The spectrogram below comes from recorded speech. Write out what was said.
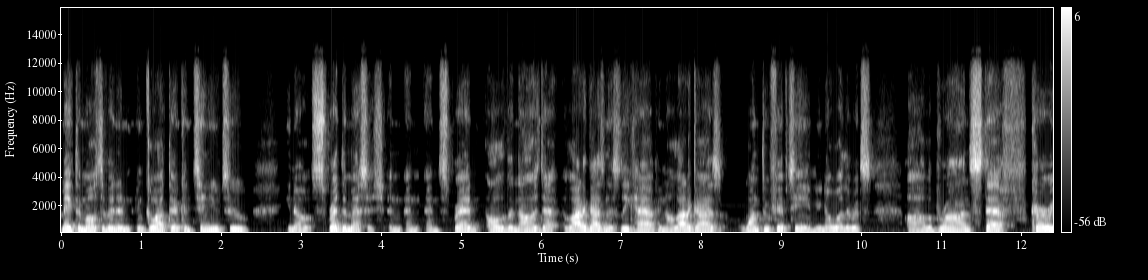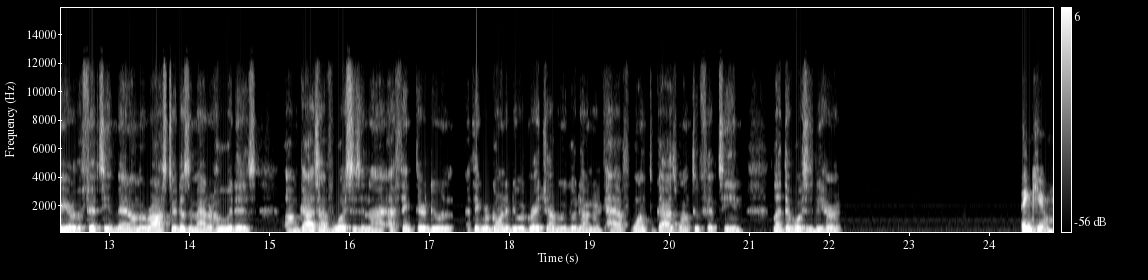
make the most of it and, and, go out there and continue to, you know, spread the message and, and, and spread all of the knowledge that a lot of guys in this league have. You know, a lot of guys one through 15, you know, whether it's uh, LeBron, Steph, Curry, or the 15th man on the roster, it doesn't matter who it is. Um, guys have voices, and I, I, think they're doing. I think we're going to do a great job when we go down there. Have one guys one through 15, let their voices be heard. Thank you.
